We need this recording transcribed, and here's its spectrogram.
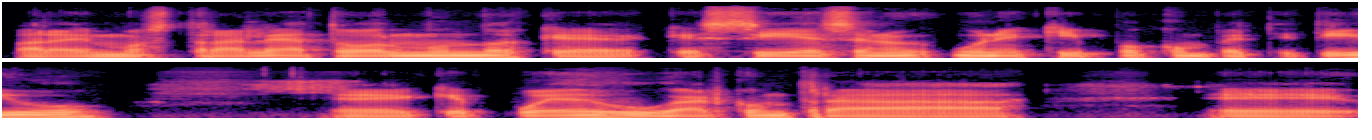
para demostrarle a todo el mundo que, que sí es un, equipo competitivo, eh, que puede jugar contra eh,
